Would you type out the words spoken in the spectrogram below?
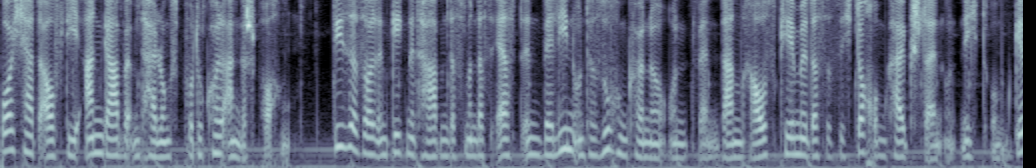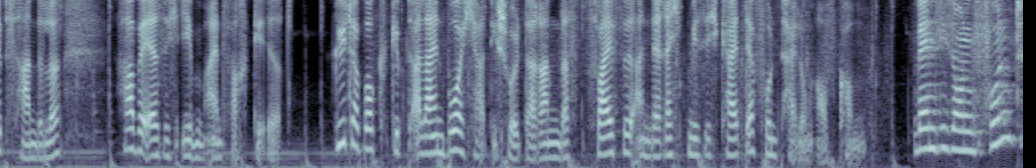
Borchardt auf die Angabe im Teilungsprotokoll angesprochen. Dieser soll entgegnet haben, dass man das erst in Berlin untersuchen könne und wenn dann rauskäme, dass es sich doch um Kalkstein und nicht um Gips handele, habe er sich eben einfach geirrt. Güterbock gibt allein Borchardt die Schuld daran, dass Zweifel an der Rechtmäßigkeit der Fundteilung aufkommen. Wenn Sie so einen Fund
